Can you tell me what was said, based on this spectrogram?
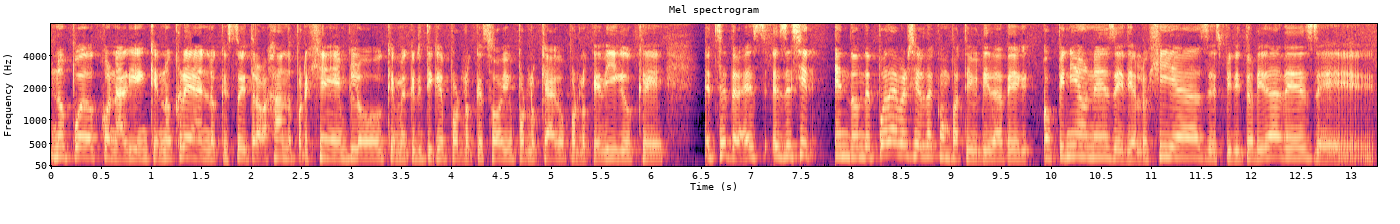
no puedo con alguien que no crea en lo que estoy trabajando, por ejemplo, que me critique por lo que soy o por lo que hago, por lo que digo, que etcétera. Es, es decir, en donde puede haber cierta compatibilidad de opiniones, de ideologías, de espiritualidades, de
